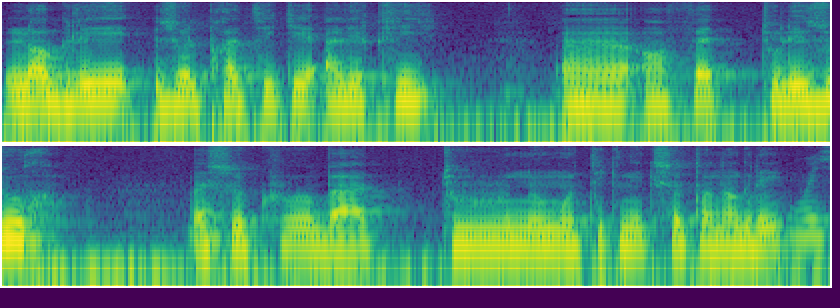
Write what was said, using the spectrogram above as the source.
l'anglais, je le pratiquais à l'écrit, euh, en fait, tous les jours, parce que bah, tous nos mots techniques sont en anglais. Oui.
